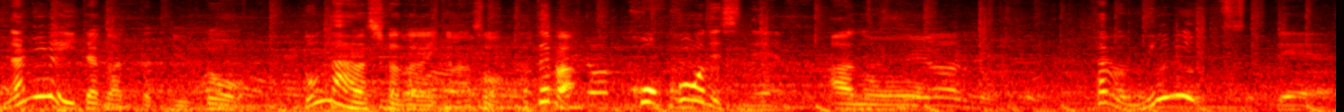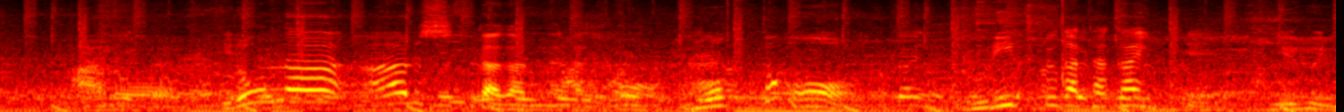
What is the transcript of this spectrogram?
ー、何が言いたかったっていうとどんな話し方がいいかな。そう例えばここうですね。あのー、多分ミニッツってあのいろんな RC カーがある中でも最もグリップが高いっていうふうに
